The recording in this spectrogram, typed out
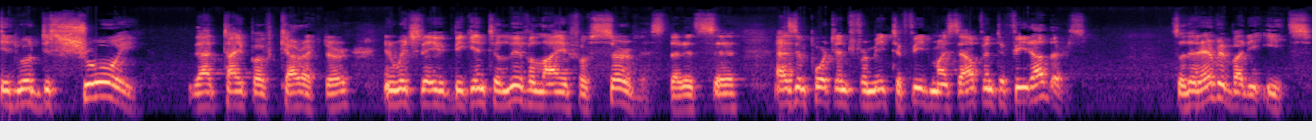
it will destroy that type of character in which they begin to live a life of service that it's uh, as important for me to feed myself and to feed others so that everybody eats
